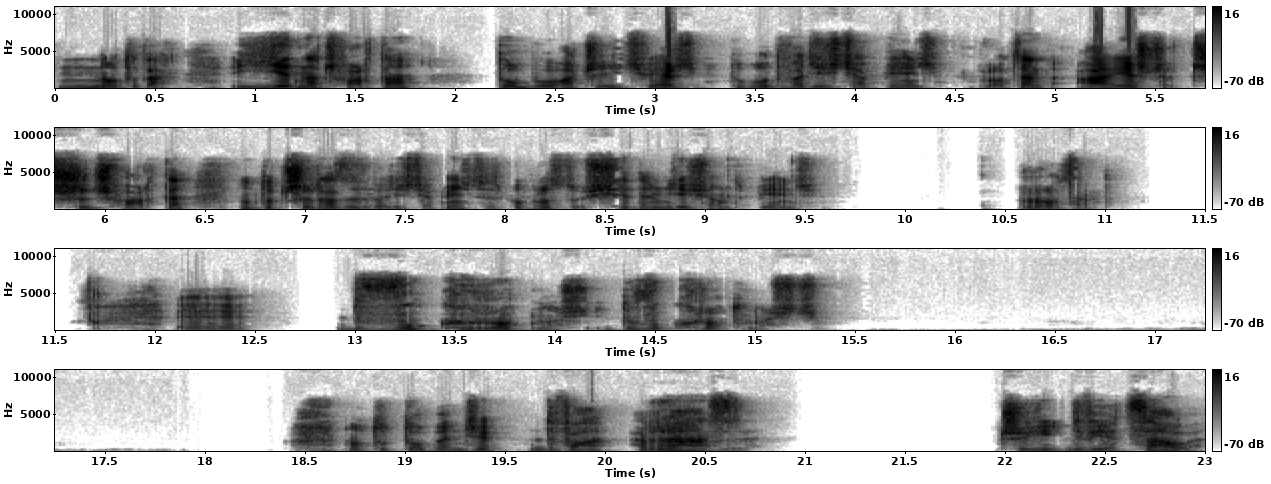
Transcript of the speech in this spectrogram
no to tak, 1 czwarta to była, czyli ćwierć, to było 25%, a jeszcze 3 czwarte, no to 3 razy 25 to jest po prostu 75%. E, dwukrotność, dwukrotność. no to to będzie dwa razy. Czyli dwie całe.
